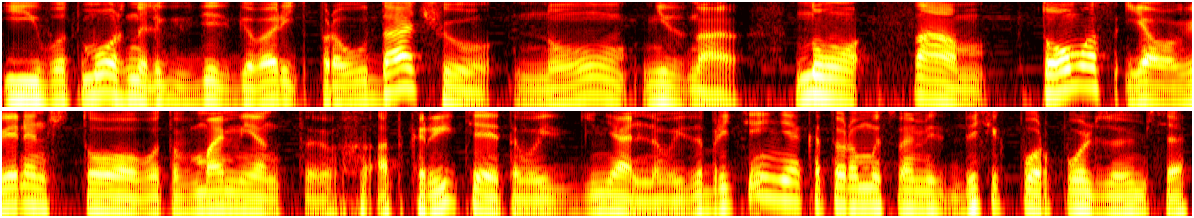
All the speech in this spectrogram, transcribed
И вот можно ли здесь говорить про удачу, ну, не знаю. Но сам Томас, я уверен, что вот в момент открытия этого гениального изобретения, которым мы с вами до сих пор пользуемся,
